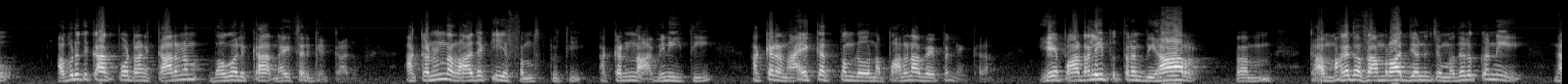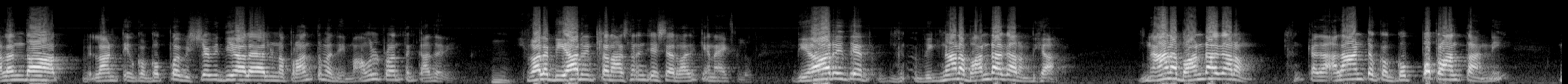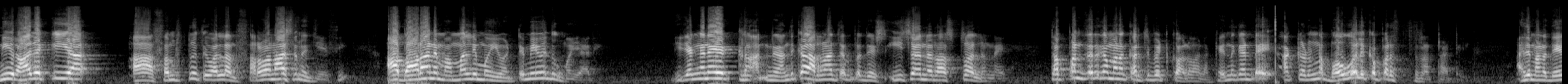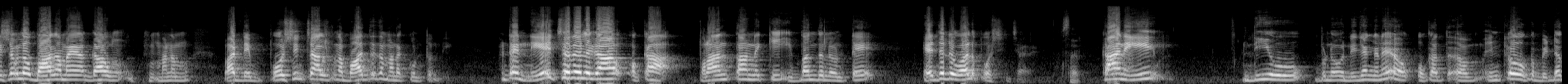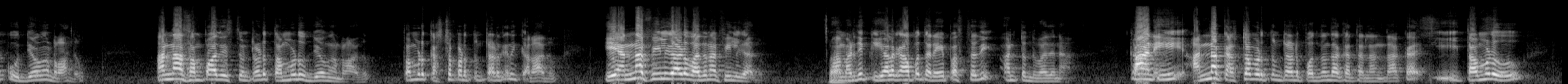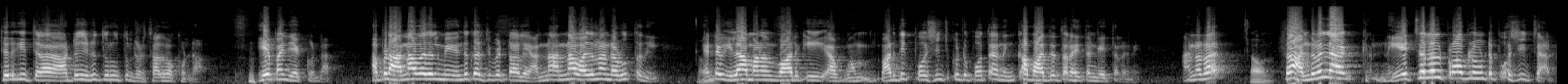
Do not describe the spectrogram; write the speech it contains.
అభివృద్ధి కాకపోవడానికి కారణం భౌగోళిక నైసర్గిక కాదు. అక్కడున్న రాజకీయ సంస్కృతి అక్కడున్న అవినీతి అక్కడ నాయకత్వంలో ఉన్న పాలనా వైఫల్యం కదా. ఏ పాటలీపుత్రం బీహార్ మగధ సామ్రాజ్యం నుంచి మొదలుకొని నలంద లాంటి ఒక గొప్ప విశ్వవిద్యాలయాలు ఉన్న ప్రాంతం అది. మామూలు ప్రాంతం కాదు అది. ఇవాళ బీహార్ ఇట్లా నాశనం చేశారు రాజకీయ నాయకులు. బీహార్ ఇదే విజ్ఞాన భాండాగారం బీహార్. జ్ఞాన భాండాగారం కదా అలాంటి ఒక గొప్ప ప్రాంతాన్ని మీ రాజకీయ ఆ సంస్కృతి వల్ల సర్వనాశనం చేసి ఆ భారాన్ని మమ్మల్ని మొయ్యమంటే మేము ఎందుకు మొయ్యాలి నిజంగానే అందుకే అరుణాచల్ ప్రదేశ్ ఈశాన్య రాష్ట్రాలు ఉన్నాయి. తప్పనిసరిగా మనం ఖర్చు పెట్టుకోవాలి వాళ్ళకి. ఎందుకంటే అక్కడ ఉన్న భౌగోళిక పరిస్థితులు అట్లాంటివి. అది మన దేశంలో భాగంగా ఉ- మనం వాటిని పోషించాల్సిన బాధ్యత మనకు ఉంటుంది అంటే నేచురల్గా ఒక ప్రాంతానికి ఇబ్బందులు ఉంటే ఎదుటి వాళ్ళు పోషించాలి. సరే. కానీ నీవు ఇప్పుడు నిజంగానే ఒక ఇంట్లో ఒక బిడ్డకు ఉద్యోగం రాదు. అన్న సంపాదిస్తుంటాడు తమ్ముడు ఉద్యోగం రాదు. తమ్ముడు కష్టపడుతుంటాడు కానీ ఇంకా రాదు. ఏ అన్న ఫీల్ కాడు వదిన ఫీల్ కాదు. మా మరిదికి ఇవాళ కాకపోతే రేపు వస్తుంది అంటుంది వదిన. కానీ అన్న కష్టపడుతుంటాడు పొద్దున దాకా ఈ తమ్ముడు తిరిగి అటు ఇటు తిరుగుతుంటాడు చదవకుండా. ఏ పని చేయకుండా. అప్పుడు అన్న వదిలి మేము ఎందుకు ఖర్చు పెట్టాలి? అన్న అన్న వదిన అని అడుగుతుంది. అంటే ఇలా మనం వారికి మరిదికి పోషించుకుంటూ పోతే ఆయన ఇంకా బాధ్యత రహితంగా అవుతారని. అన్నరా? సో అందువల్ల నేచురల్ ప్రాబ్లం ఉంటే పోషించాలి.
